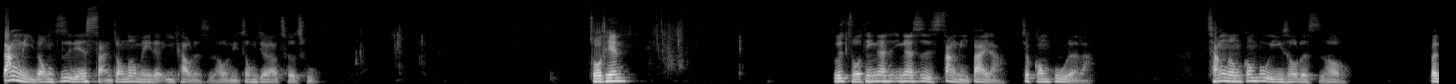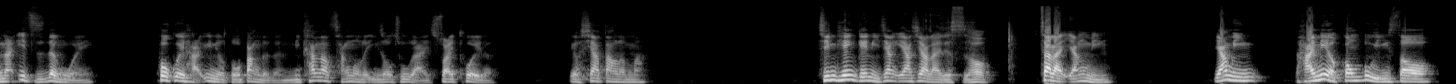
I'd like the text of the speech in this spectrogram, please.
当你融资连散装都没得依靠的时候，你终究要撤出。昨天不是昨天，应该是应该是上礼拜啦，就公布了啦。长隆公布营收的时候，本来一直认为货柜海运有多棒的人，你看到长隆的营收出来衰退了，有吓到了吗？今天给你这样压下来的时候，再来阳明，阳明还没有公布营收，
